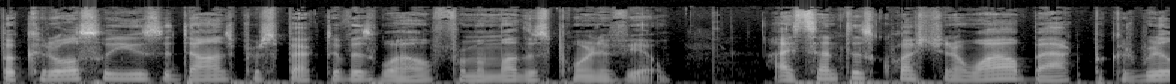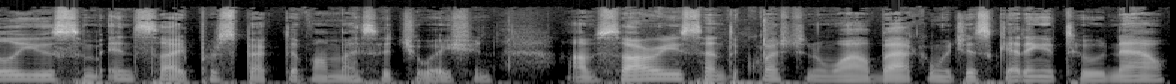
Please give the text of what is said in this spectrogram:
but could also use the Don's perspective as well from a mother's point of view. I sent this question a while back, but could really use some inside perspective on my situation. I'm sorry you sent the question a while back and we're just getting it to now,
